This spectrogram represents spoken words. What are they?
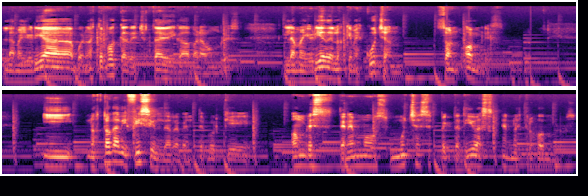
La mayoría, bueno, este podcast de hecho está dedicado para hombres. Y la mayoría de los que me escuchan son hombres. Y nos toca difícil de repente porque hombres tenemos muchas expectativas en nuestros hombros.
